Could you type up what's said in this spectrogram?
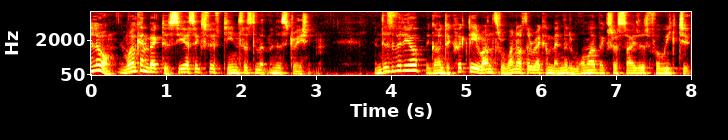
Hello, and welcome back to CS615 System Administration. In this video, we're going to quickly run through one of the recommended warm-up exercises for week 2.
